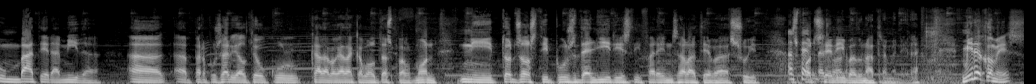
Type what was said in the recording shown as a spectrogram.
un vàter a mida eh, eh, per posar-hi al teu cul cada vegada que voltes pel món, ni tots els tipus de lliris diferents a la teva suite. Es pot ser diva d'una altra manera. Mira com és,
